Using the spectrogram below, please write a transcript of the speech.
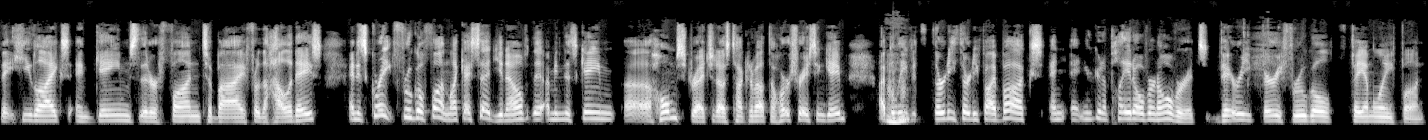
that he likes and games that are fun to buy for the holidays. And it's great, frugal fun. Like I said, you know, I mean, this game, uh, home stretch that I was talking about, the horse racing game, I mm-hmm. believe it's 30, 35 bucks and, and you're going to play it over and over. It's very, very frugal family fun.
